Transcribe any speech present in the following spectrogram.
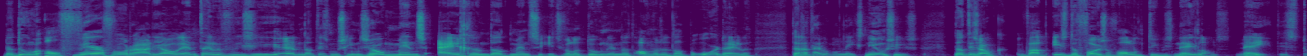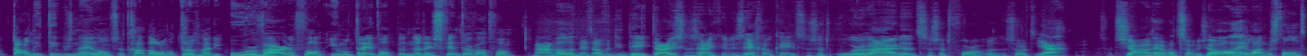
Dat doen we al ver voor radio en televisie. En dat is misschien zo mens-eigen dat mensen iets willen doen en dat anderen dat beoordelen. Dat het helemaal niks nieuws is. Dat is ook, wat is The Voice of Holland typisch Nederlands? Nee, het is totaal niet typisch Nederlands. Het gaat allemaal terug naar die oerwaarden van iemand treedt op en de rest vindt er wat van. Maar we hadden het net over die details. Dan zou je kunnen zeggen, oké, het is een soort oerwaarde. Het is een soort, soort ja, een soort genre wat sowieso al heel lang bestond.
